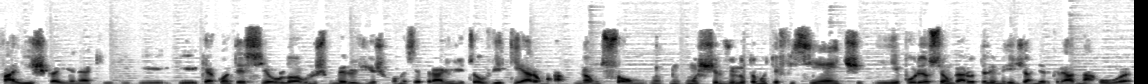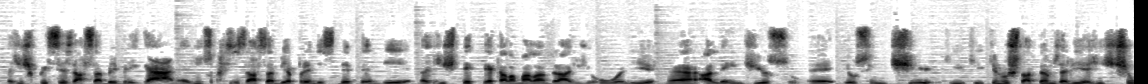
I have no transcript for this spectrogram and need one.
faísca aí, né, que, que, que, que aconteceu logo nos primeiros dias que comecei a treinar jiu-jitsu. Eu vi que era uma, não só um, um, um estilo de luta muito eficiente, e por eu ser um garoto ali no Rio de Janeiro, criado na rua, a gente precisar saber brigar, né? A gente precisar saber aprender a se defender, a gente ter que ter aquela malandragem de rua ali, né? Além disso, é, eu senti que, que, que, nos tratamos ali, a gente tinha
